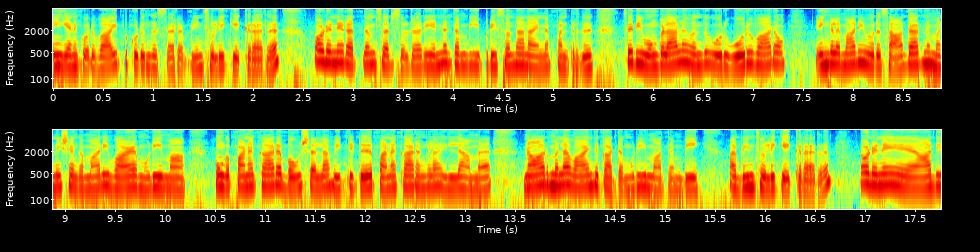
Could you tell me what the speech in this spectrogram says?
நீங்கள் எனக்கு ஒரு வாய்ப்பு கொடுங்க சார் அப்படின்னு சொல்லி கேட்குறாரு. உடனே ரத்னம் சார் சொல்கிறாரு என்ன தம்பி இப்படி சொன்னால் நான் என்ன பண்ணுறது? சரி உங்களால் வந்து ஒரு ஒரு ஒரு வாரம் எங்களை மாதிரி ஒரு சாதாரண மனுஷங்க மாதிரி வாழ முடியுமா? உங்கள் பணக்கார பவுஷெல்லாம் விட்டுட்டு பணக்காரங்களாக இல்லாமல் நார்மலாக வாழ்ந்து காட்ட முடியுமா தம்பி? அப்படின்னு சொல்லி கேட்குறாரு உடனே ஆதி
